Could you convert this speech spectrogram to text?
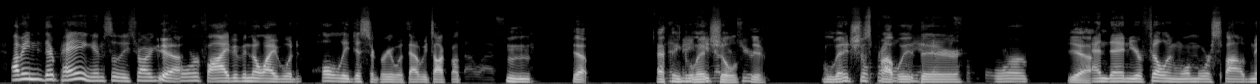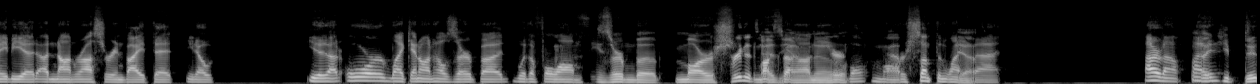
I mean, they're paying him, so he's probably Yeah. four or five. Even though I would wholly disagree with that. We talked about that last. week. Mhm. I and think Lynch will. tier- If, Lynch is probably end there. the Four, Yeah. and then you're filling one more spot with maybe a, a non-roster invite that you know, either that or like an on Zerpa with a full on season Zerpa, Marsh, We're talk about it here. Veneziano. or something like Yeah. that. I don't know. I They mean, keep do,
